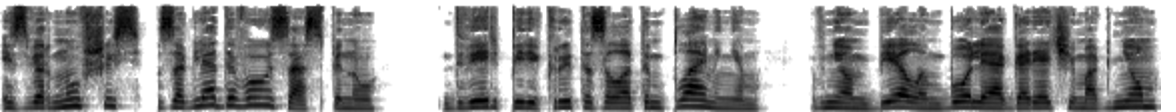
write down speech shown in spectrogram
Извернувшись, заглядываю за спину. Дверь перекрыта золотым пламенем, в нем белым, более горячим огнем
